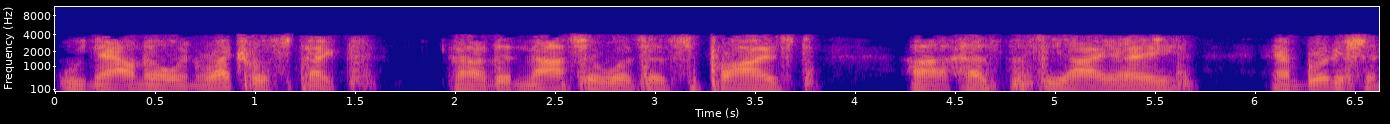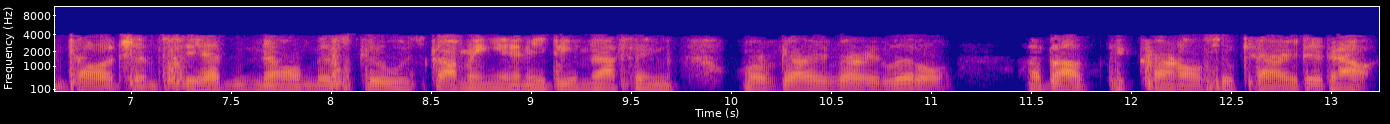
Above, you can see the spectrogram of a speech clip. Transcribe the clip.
we now know in retrospect that Nasser was as surprised uh, as the CIA and British intelligence. He hadn't known this coup was coming, and he knew nothing or very, very little about the colonels who carried it out.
